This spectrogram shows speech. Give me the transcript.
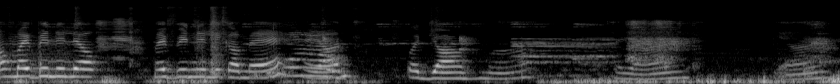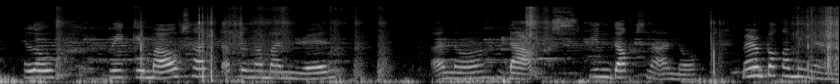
Ang may binili ako, may binili kami. Ayan. Pajama. Ayan. Ayan. Hello, Mickey Mouse. At ito naman rin. Ano, ducks. Yung ducks na ano. Meron pa kami nga.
